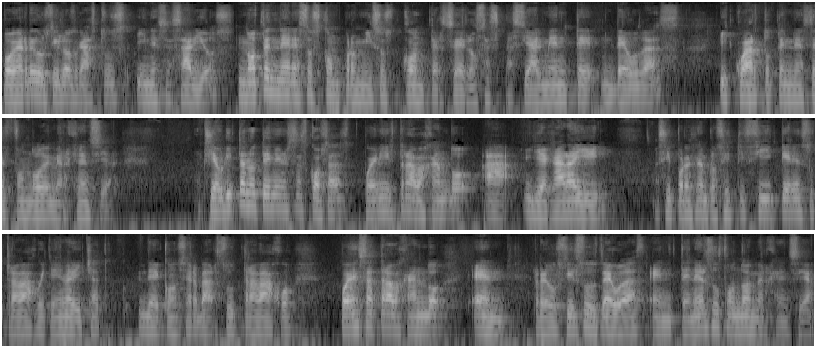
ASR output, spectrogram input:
poder reducir los gastos innecesarios, no tener esos compromisos con terceros, especialmente deudas, y cuarto, tener ese fondo de emergencia. Si ahorita no tienen esas cosas, pueden ir trabajando a llegar ahí. Si, por ejemplo, si, si tienen su trabajo y tienen la dicha de conservar su trabajo, pueden estar trabajando en reducir sus deudas, en tener su fondo de emergencia,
